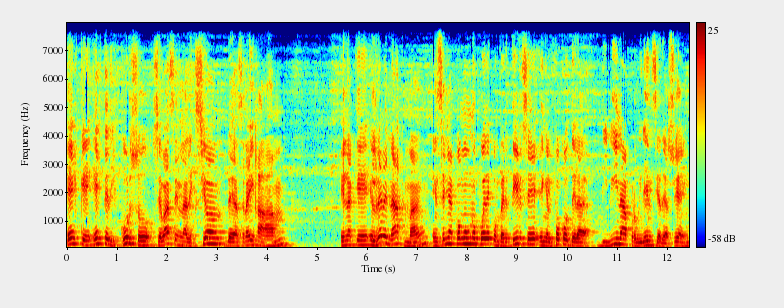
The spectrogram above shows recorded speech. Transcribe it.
es que este discurso se basa en la lección de Azrei Ha'am, en la que el Rebbe Nachman enseña cómo uno puede convertirse en el foco de la divina providencia de Hashem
